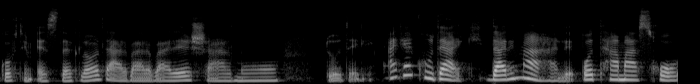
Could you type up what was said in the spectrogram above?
گفتیم استقلال در برابر شرم و دودلی. اگر کودک در این مرحله با تمسخر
